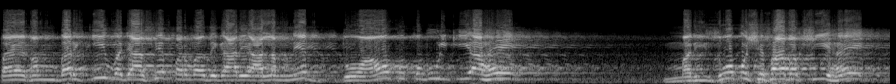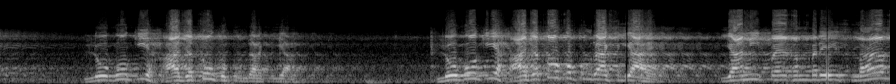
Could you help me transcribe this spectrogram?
पैगंबर की वजह से परवरदिगार आलम ने दुआओं को कबूल किया है। मरीजों को शिफा बख्शी है। लोगों की हाजतों को पूरा किया है। लोगों की हाजतों को पूरा किया है। यानी पैगंबर इस्लाम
